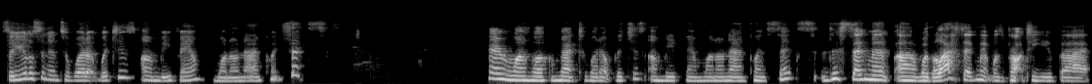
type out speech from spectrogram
So you're listening to What Up Witches on BFAM 109.6. Hey everyone, welcome back to What Up Witches on BFAM 109.6. This segment, uh, well, the last segment was brought to you by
